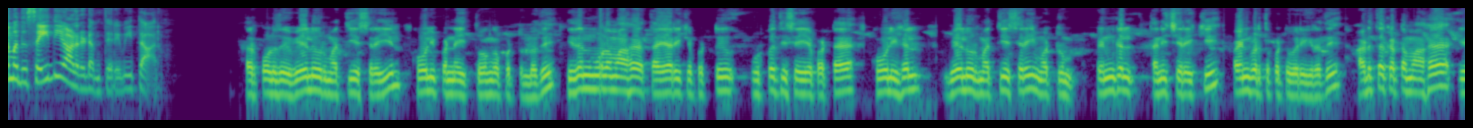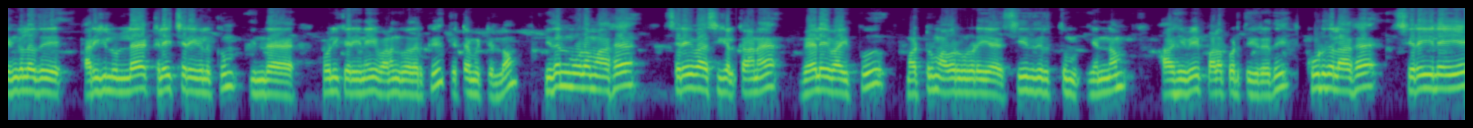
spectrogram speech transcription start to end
எமது செய்தியாளரிடம் தெரிவித்தார். தற்பொழுது வேலூர் மத்திய சிறையில் கோழி பண்ணை துவங்கப்பட்டுள்ளது. இதன் மூலமாக தயாரிக்கப்பட்டு உற்பத்தி செய்யப்பட்ட கோழிகள் வேலூர் மத்திய சிறை மற்றும் பெண்கள் தனிச்சிறைக்கு பயன்படுத்தப்பட்டு வருகிறது. அடுத்த கட்டமாக எங்களது அருகிலுள்ள கிளைச்சிறைகளுக்கும் இந்த கோழிக்கறியினை வழங்குவதற்கு திட்டமிட்டுள்ளோம். இதன் மூலமாக சிறைவாசிகளுக்கான வேலைவாய்ப்பு மற்றும் அவர்களுடைய சீர்திருத்தும் எண்ணம் ஆகியவை பலப்படுத்துகிறது. கூடுதலாக சிறையிலேயே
